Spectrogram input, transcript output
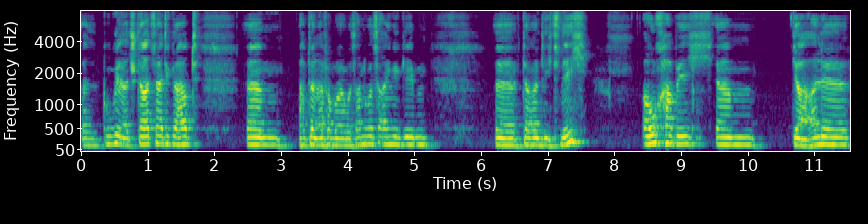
also Google als Startseite gehabt ähm, habe dann einfach mal was anderes eingegeben. Äh, daran liegt's nicht. Auch habe ich ähm, ja alle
